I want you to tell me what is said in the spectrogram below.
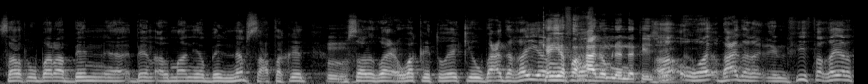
صارت مباراة بين بين ألمانيا وبين النمسا أعتقد وصار يضيعوا وقت وهيك وبعدها غيروا كيفوا حالهم للنتيجة؟ آه وبعدها الفيفا غيرت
